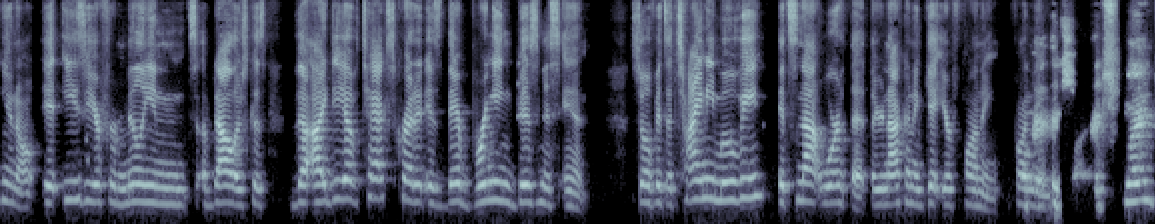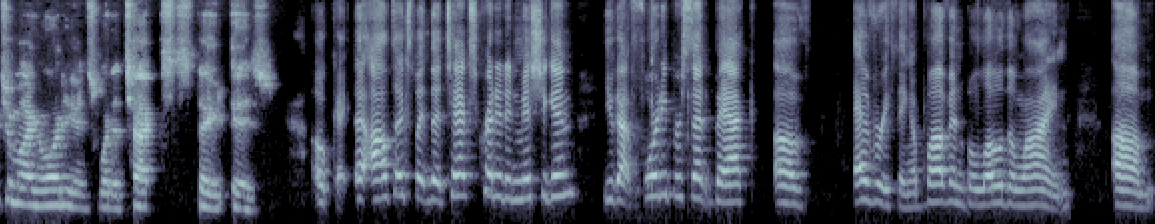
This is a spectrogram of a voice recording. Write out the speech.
you know it easier for millions of dollars because the idea of tax credit is they're bringing business in so if it's a tiny movie it's not worth it they're not going to get your funding funding Okay, ex- explain to my audience what a tax state is. Okay, uh, I'll explain. The tax credit in Michigan, you got forty percent back of everything above and below the line um,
